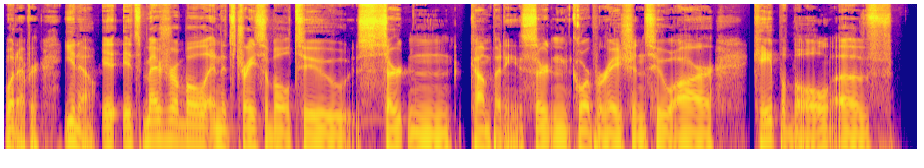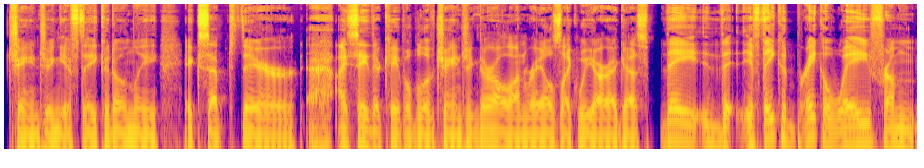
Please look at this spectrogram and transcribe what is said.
whatever. You know, it, it's measurable and it's traceable to certain companies, certain corporations who are capable of changing if they could only accept their uh, I say they're capable of changing. They're all on rails like we are I guess. They the, if they could break away from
